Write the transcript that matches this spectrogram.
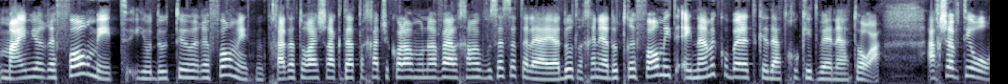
מה אם היא רפורמית? יהודות היא רפורמית. מבחינת התורה יש רק דת אחת שכל האמונה וההלכה מבוססת עליה, יהדות. לכן יהדות רפורמית אינה מקובלת כדת חוקית בעיני התורה. עכשיו תראו,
